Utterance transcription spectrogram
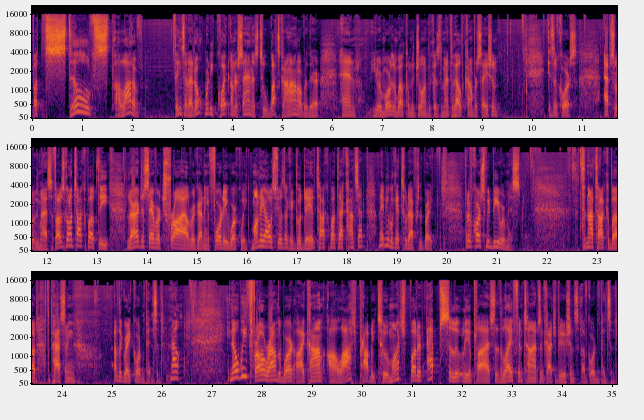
but still a lot of things that I don't really quite understand as to what's gone on over there. And you're more than welcome to join because the mental health conversation is, of course, absolutely massive. I was going to talk about the largest ever trial regarding a four day work week. Monday always feels like a good day to talk about that concept. Maybe we'll get to it after the break. But of course, we'd be remiss to not talk about the passing of the great Gordon Pinsent. Now, you know, we throw around the word icon a lot, probably too much, but it absolutely applies to the life and times and contributions of Gordon Pinsent.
